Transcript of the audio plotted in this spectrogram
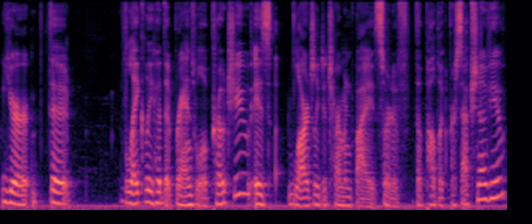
you're the likelihood that brands will approach you is largely determined by sort of the public perception of you.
